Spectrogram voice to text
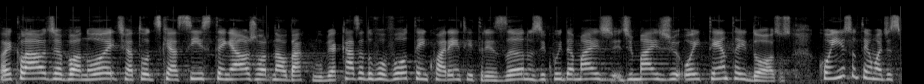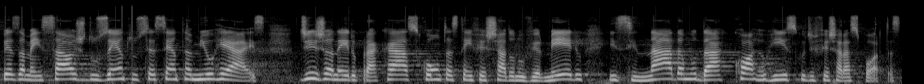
Oi, Cláudia, boa noite a todos que assistem ao Jornal da Clube. A Casa do Vovô tem 43 anos e cuida mais de mais de 80 idosos. Com isso, tem uma despesa mensal de 260 mil reais. De janeiro para cá, as contas têm fechado no vermelho e, se nada mudar, corre o risco de fechar as portas.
